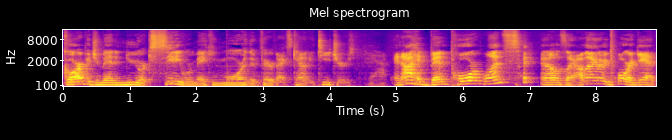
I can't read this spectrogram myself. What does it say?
garbage men in New York City were making more than Fairfax County teachers. Yeah. And I had been poor once, and I was like, I'm not going to be poor again.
